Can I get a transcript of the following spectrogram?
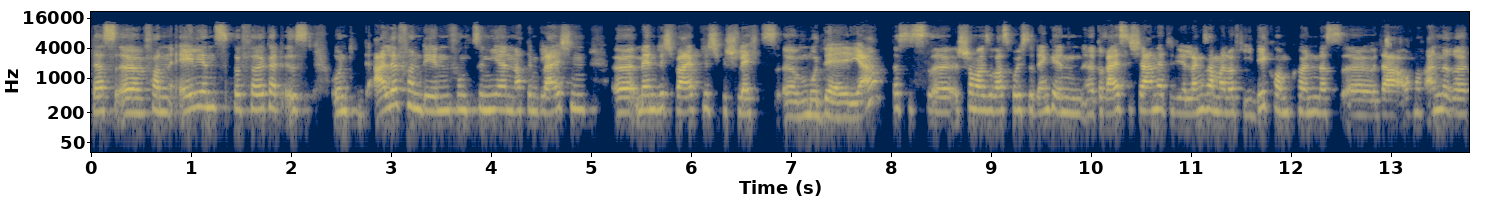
das äh, von Aliens bevölkert ist und alle von denen funktionieren nach dem gleichen äh, männlich-weiblich Geschlechtsmodell, äh, ja? Das ist äh, schon mal sowas, wo ich so denke, in 30 äh, Jahren hättet ihr langsam mal auf die Idee kommen können, dass äh, da auch noch andere,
